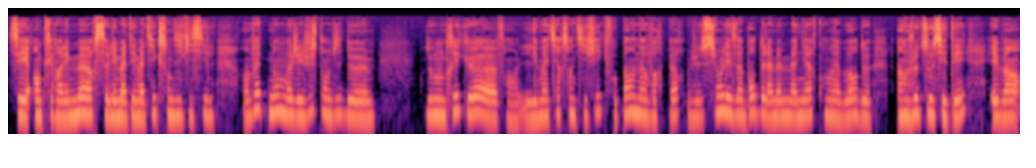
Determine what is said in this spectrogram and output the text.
c'est ancré dans les mœurs, les mathématiques sont difficiles. En fait, non, moi j'ai juste envie de de montrer que euh, enfin les matières scientifiques, faut pas en avoir peur. Si on les aborde de la même manière qu'on aborde un jeu de société, eh ben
